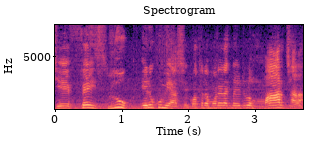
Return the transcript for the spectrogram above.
যে ফেস লুক এরকমই আসে। কথাটা মনে রাখবেন, এটা হলো মার ছাড়া।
